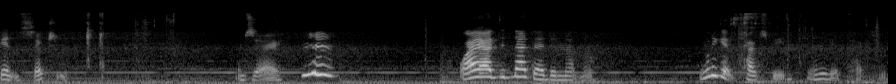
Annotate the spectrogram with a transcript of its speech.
Getting sexual. I'm sorry. Why I did that, I did not know. I'm gonna get attack speed. I'm gonna get attack speed.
